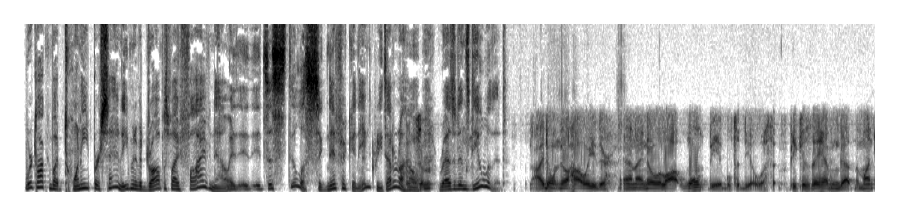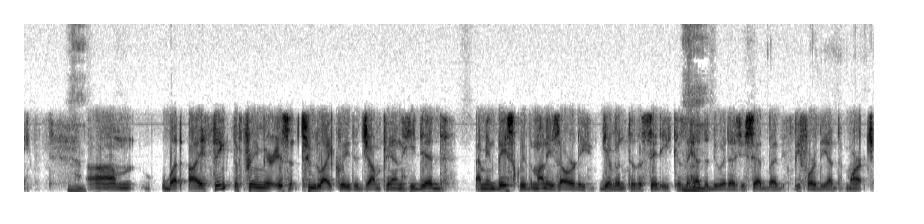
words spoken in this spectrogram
we're talking about 20%, even if it drops by five now, it, it's a, still a significant increase. I don't know how a, residents deal with it. I don't know how either, and I know a lot won't be able to deal with it because they haven't got the money. Mm-hmm. Um, but I think the premier isn't too likely to jump in. He did. I mean, basically, the money's already given to the city because mm-hmm. they had to do it, as you said, by before the end of March.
